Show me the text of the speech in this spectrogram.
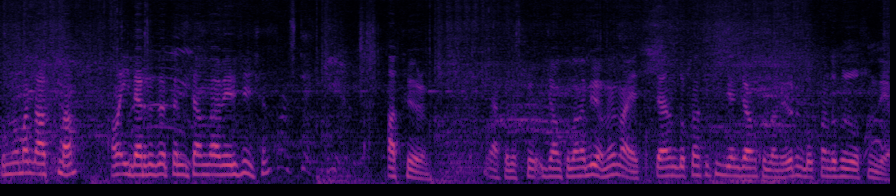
Bunu normalde atmam. Ama ileride zaten bir tane daha vereceği için atıyorum. Şu can kullanabiliyor muyum? Hayır. Canım 98 yani can kullanıyorum. 99 olsun diye.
